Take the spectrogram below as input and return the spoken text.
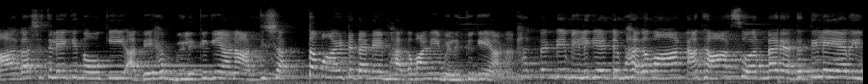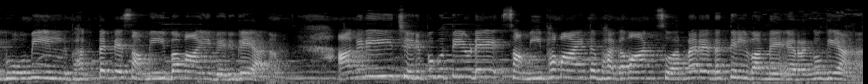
ആകാശത്തിലേക്ക് നോക്കി അദ്ദേഹം വിളിക്കുകയാണ്. അതിശക്തമായിട്ട് തന്നെ ഭഗവാനെ വിളിക്കുകയാണ്. ഭക്തന്റെ വിളി കേട്ട് ഭഗവാൻ അതാ സ്വർണ രഥത്തിലേറി ഭൂമിയിൽ ഭക്തന്റെ സമീപമായി വരികയാണ്. അങ്ങനെ ഈ ചെരുപ്പ് കുത്തിയുടെ സമീപമായിട്ട് ഭഗവാൻ സ്വർണരഥത്തിൽ വന്ന് ഇറങ്ങുകയാണ്.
